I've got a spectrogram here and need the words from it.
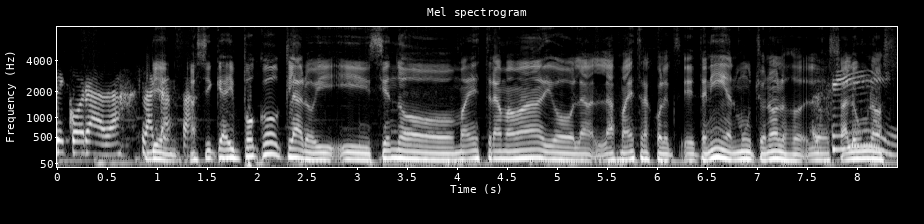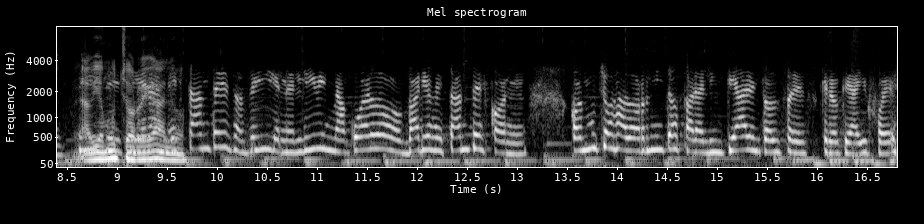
decorada la Bien, casa. así que hay poco, claro, y, y siendo maestra mamá, digo, la- las maestras eh, tenían mucho, ¿no? Los, los Sí, alumnos, sí, había sí, mucho regalo. estantes, así, en el living me acuerdo, varios estantes con, con muchos adornitos para limpiar, entonces creo que ahí fue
